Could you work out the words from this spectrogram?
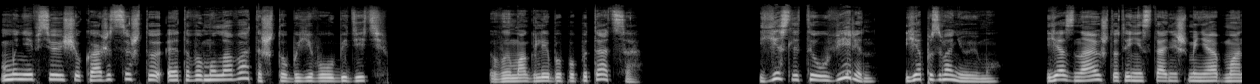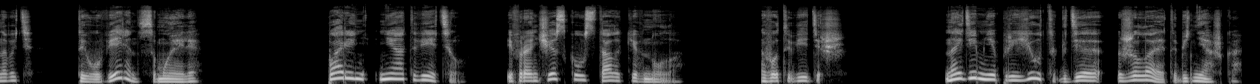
Мне все еще кажется, что этого маловато, чтобы его убедить. Вы могли бы попытаться. Если ты уверен, я позвоню ему. Я знаю, что ты не станешь меня обманывать. Ты уверен, Самуэле? Парень не ответил, и Франческа устало кивнула. Вот видишь, Найди мне приют, где жила эта бедняжка.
